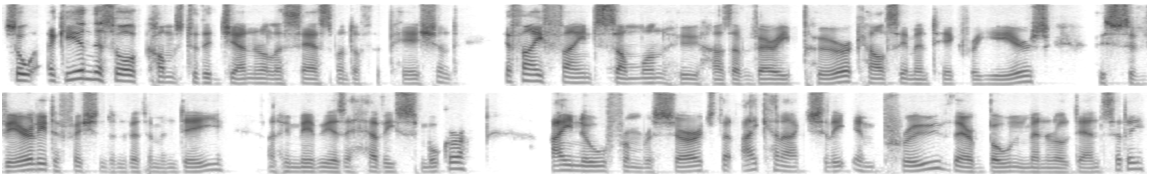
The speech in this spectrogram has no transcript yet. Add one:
So, again, this all comes to the general assessment of the patient. If I find someone who has a very poor calcium intake for years, who's severely deficient in vitamin D, and who maybe is a heavy smoker, I know from research that I can actually improve their bone mineral density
